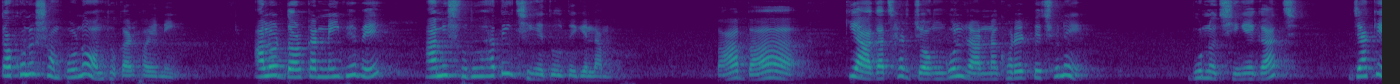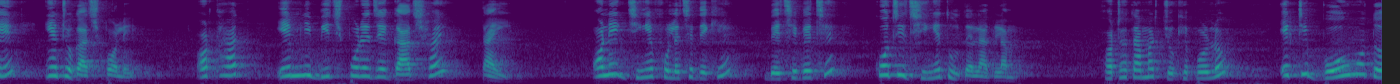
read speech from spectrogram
তখনও সম্পূর্ণ অন্ধকার হয়নি। আলোর দরকার নেই ভেবে আমি শুধু হাতেই ঝিঙে তুলতে গেলাম। বাবা, কি আগাছার জঙ্গল রান্নাঘরের পেছনে? বুনো ঝিঙে গাছ, যাকে এঁটো গাছ বলে। অর্থাৎ এমনি বীজ পড়ে যে গাছ হয়, তাই। অনেক ঝিঙে ফলেছে দেখে বেছে বেছে কচি ঝিঙে তুলতে লাগলাম। হঠাৎ আমার চোখে পড়ল একটি বউ মতো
